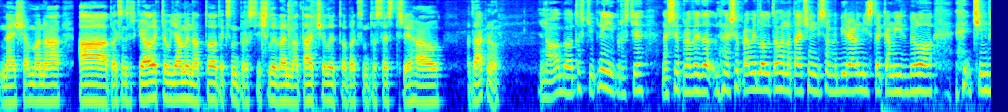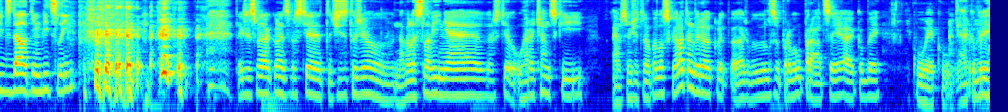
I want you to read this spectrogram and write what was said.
ne šamana a pak jsem si říkal, tak to uděláme na to, tak jsme prostě šli ven, natáčeli to, pak jsem to sestřihal a tak no. No, bylo to vtipný, prostě naše pravidlo, naše pravidlo u toho natáčení, když jsme vybírali místa, kam jít, bylo čím víc dál, tím víc líp. Takže jsme nakonec prostě, točí se to, že jo, na Veleslavíně, prostě u Hračanský. A já myslím, že to dopadlo skvěle ten videoklip, a že byl superovou práci a jakoby, Děkuju, děkuju. a jakoby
